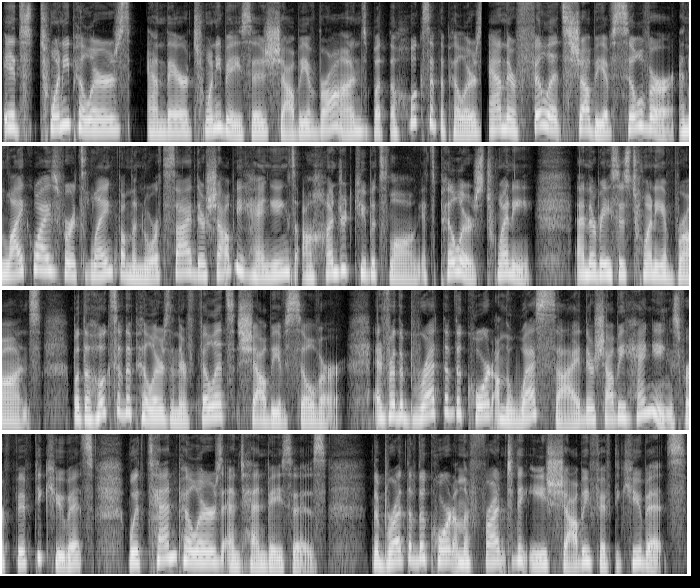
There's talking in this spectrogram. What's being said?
Its 20 pillars and their 20 bases shall be of bronze, but the hooks of the pillars and their fillets shall be of silver. And likewise for its length on the north side, there shall be hangings a hundred cubits long, its pillars 20, and their bases 20 of bronze. But the hooks of the pillars and their fillets shall be of silver. And for the breadth of the court on the west side, there shall be hangings for 50 cubits with 10 pillars and 10 bases. The breadth of the court on the front to the east shall be 50 cubits.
